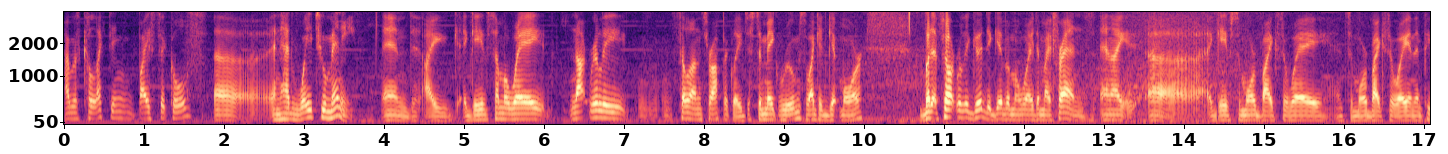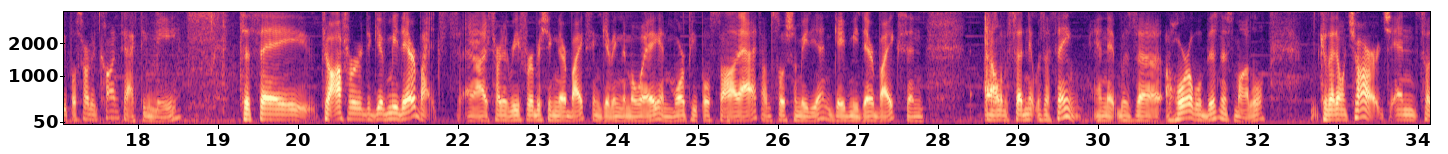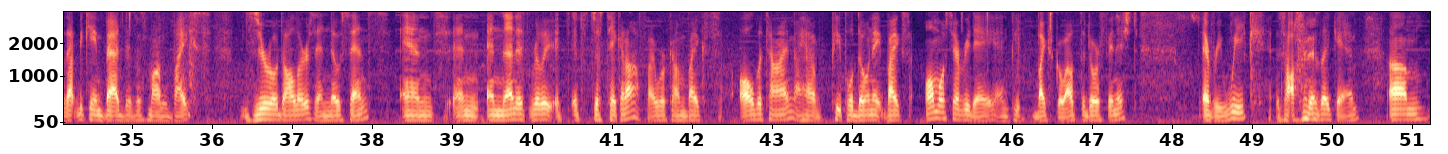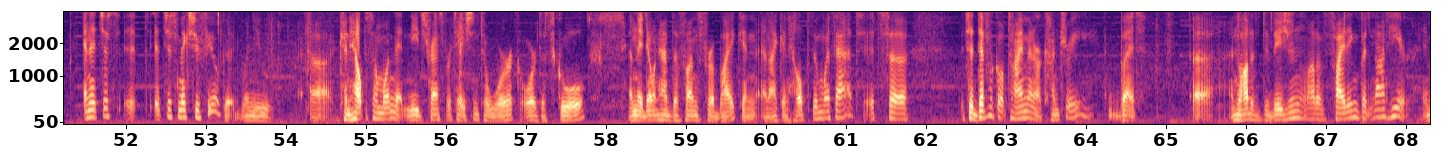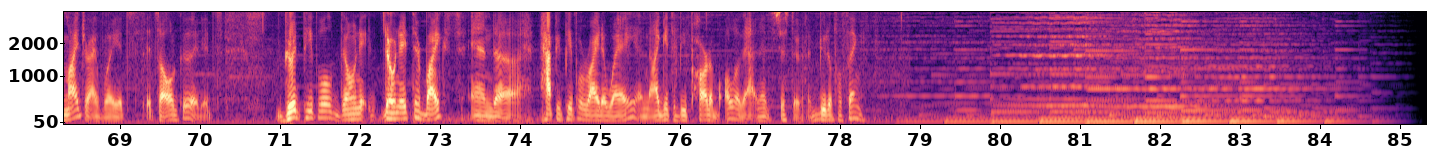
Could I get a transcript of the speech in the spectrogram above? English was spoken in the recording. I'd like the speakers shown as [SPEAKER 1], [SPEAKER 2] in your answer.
[SPEAKER 1] I was collecting bicycles uh, and had way too many. And I, I gave some away, not really philanthropically, just to make room so I could get more. But it felt really good to give them away to my friends. And I, uh, I gave some more bikes away and some more bikes away. And then people started contacting me to say, to offer to give me their bikes. And I started refurbishing their bikes and giving them away. And more people saw that on social media and gave me their bikes. And, and all of a sudden it was a thing. And it was a, a horrible business model because I don't charge. And so that became bad business model bikes zero dollars and no cents and and and then it really it, it's just taken off i work on bikes all the time i have people donate bikes almost every day and bikes go out the door finished every week as often as i can um, and it just it, it just makes you feel good when you uh, can help someone that needs transportation to work or to school and they don't have the funds for a bike and, and i can help them with that it's a it's a difficult time in our country but uh, a lot of division, a lot of fighting, but not here. In my driveway, it's it's all good. It's good people donate donate their bikes, and uh, happy people ride away, and I get to be part of all of that, and it's just a, a beautiful thing.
